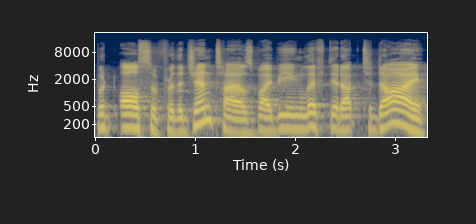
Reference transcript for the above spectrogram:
but also for the Gentiles by being lifted up to die.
